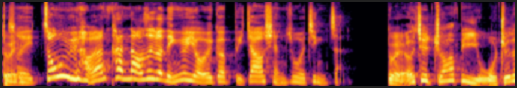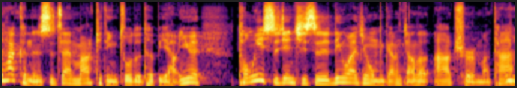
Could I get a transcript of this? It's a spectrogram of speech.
对，所以终于好像看到这个领域有一个比较显著的进展。对，而且 Joby 我觉得他可能是在 marketing 做的特别好，因为同一时间其实另外一间我们刚刚讲到的 Archer 嘛，他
